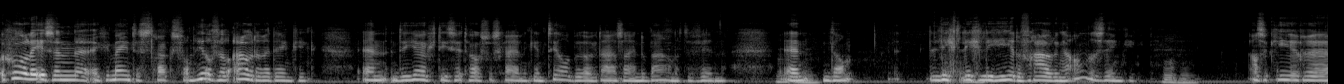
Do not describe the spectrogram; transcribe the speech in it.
Goorlen is een, eh, een gemeente straks van heel veel ouderen, denk ik. En de jeugd die zit hoogstwaarschijnlijk in Tilburg, daar zijn de banen te vinden. En dan ligt, liggen hier de verhoudingen anders, denk ik. Als ik hier eh,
